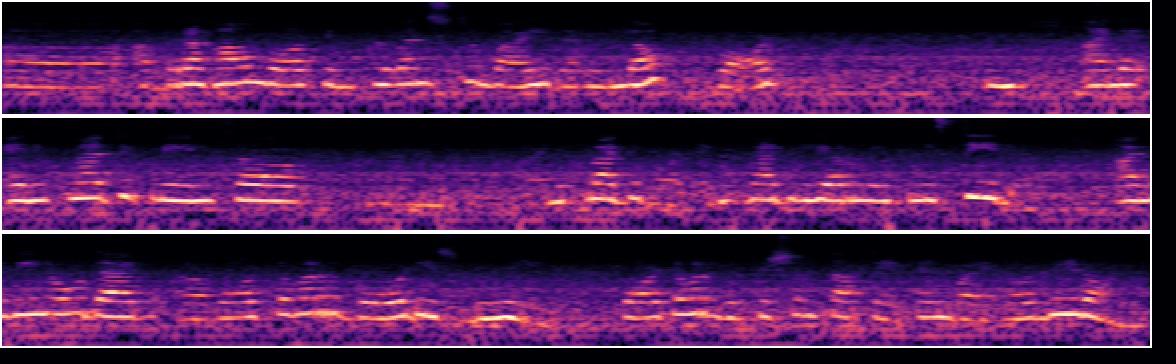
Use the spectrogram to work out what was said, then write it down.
uh, Abraham was influenced by the will of God. Mm. And enigmatic means uh, mm, enigmatic word. Enigmatic here means mysterious. And we know that uh, whatever God is doing, whatever decisions are taken by God, we don't know.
